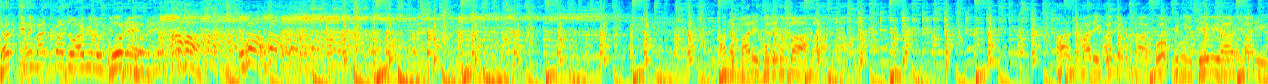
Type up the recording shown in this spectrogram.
ધરતી ની માલપા તો આવીને ઊભો રહે. અને મારી જગદંબા આજ મારી કબરના ગોખની દેવી, આજ મારી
